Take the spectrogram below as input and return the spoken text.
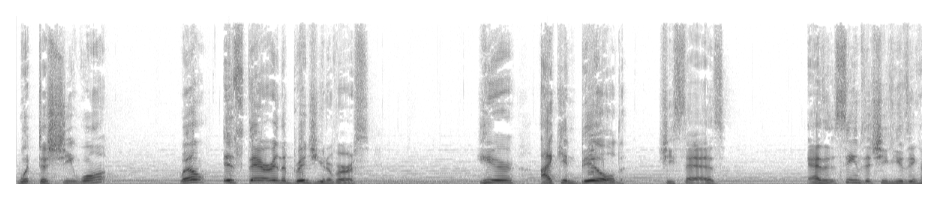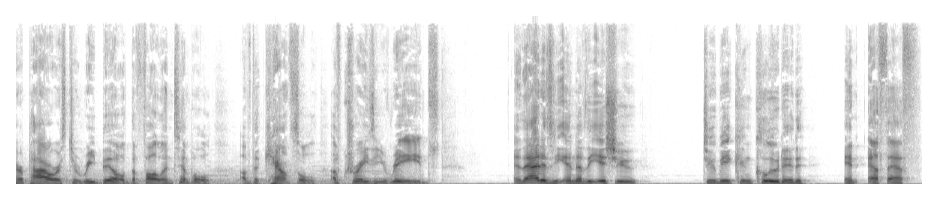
What does she want? Well, it's there in the Bridge universe. Here, I can build, she says, as it seems that she's using her powers to rebuild the fallen temple of the Council of Crazy Reeds. And that is the end of the issue to be concluded in FF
